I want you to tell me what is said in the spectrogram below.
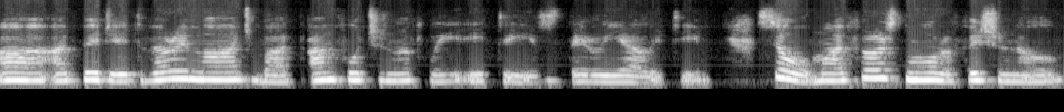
Uh, I pity it very much, but unfortunately, it is the reality. So, my first more official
